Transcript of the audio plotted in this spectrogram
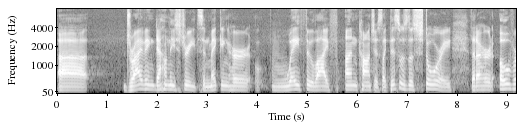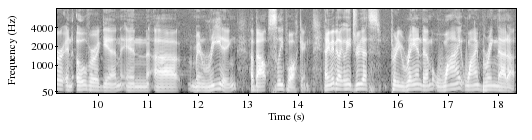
Uh, driving down these streets and making her way through life unconscious. Like this was the story that I heard over and over again in, uh, in reading about sleepwalking. Now you may be like, okay, Drew, that's pretty random. Why, why bring that up?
